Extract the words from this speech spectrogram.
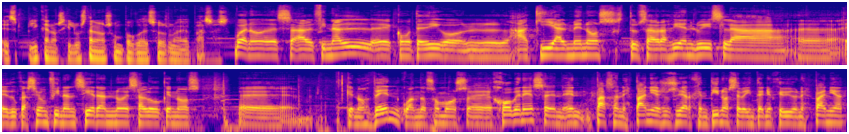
Explícanos, ilústranos un poco de esos nueve pasos. Bueno, es, al final, eh, como te digo, aquí al menos tú sabrás bien, Luis, la eh, educación financiera no es algo que nos, eh, que nos den cuando somos jóvenes. En, pasa en España, yo soy argentino, hace 20 años que vivo en España,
